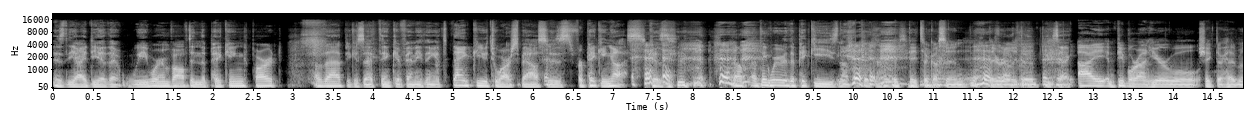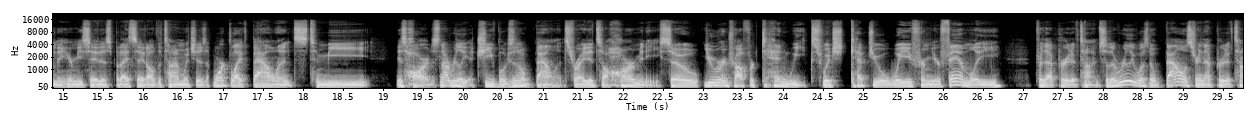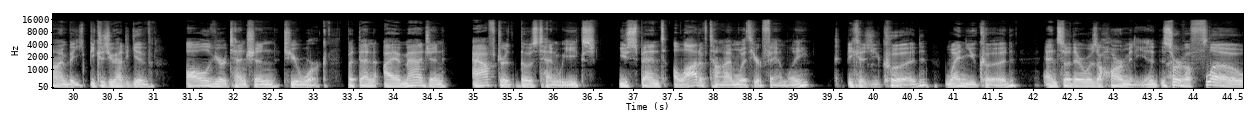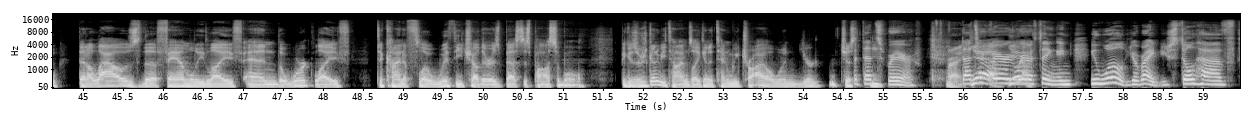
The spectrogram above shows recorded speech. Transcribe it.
is the idea that we were involved in the picking part of that because I think, if anything, it's thank you to our spouses for picking us because I think we were the pickies, not the They, pickers. they took us in. They really did. Exactly. I and people around here will shake their head when they hear me say this, but I say it all the time, which is work life balance to me is hard. It's not really achievable because there's no balance, right? It's a harmony. So you were in trial for 10 weeks, which kept you away from your family for that period of time. So there really was no balance during that period of time, but because you had to give all of your attention to your work. But then I imagine after those 10 weeks, you spent a lot of time with your family because you could when you could. And so there was a harmony, it's sort of a flow that allows the family life and the work life to kind of flow with each other as best as possible. Because there's going to be times like in a 10 week trial when you're just. But that's rare. Right. That's Yeah, a very yeah. rare thing. And you will, you're right. You still have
